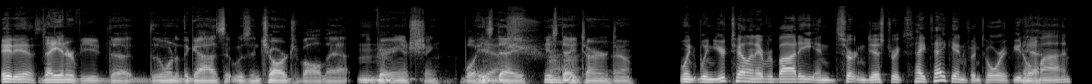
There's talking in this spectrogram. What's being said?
It is. They interviewed the, the one of the guys that was in charge of all that. Mhm. Very interesting. Boy, his Yeah. day his day Uh-huh. turned. Yeah. When when you're telling everybody in certain districts, hey, take inventory if you don't Yeah. mind,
